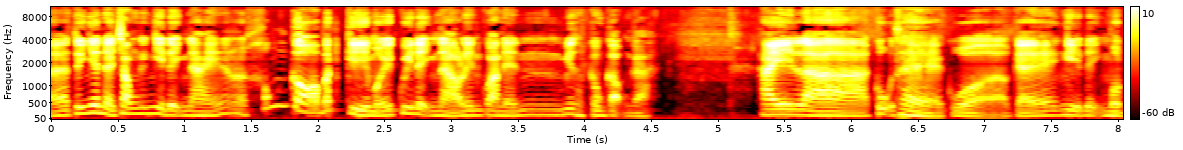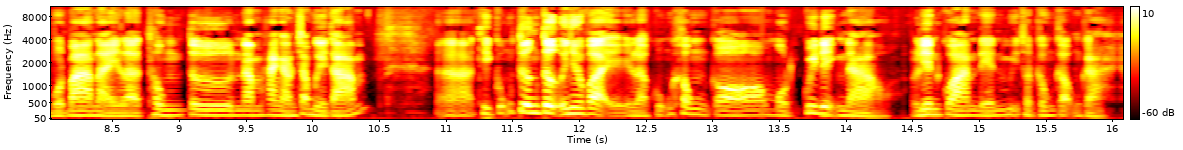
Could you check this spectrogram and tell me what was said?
À, tuy nhiên ở trong cái nghị định này không có bất kỳ một cái quy định nào liên quan đến mỹ thuật công cộng cả. Hay là cụ thể của cái nghị định 113 này là thông tư năm 2018 à, ờ, thì cũng tương tự như vậy là cũng không có một quy định nào liên quan đến mỹ thuật công cộng cả.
